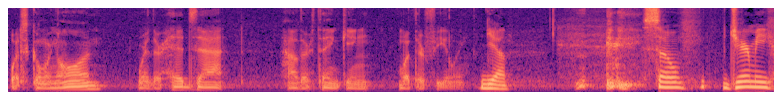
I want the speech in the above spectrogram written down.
what's going on, where their head's at, how they're thinking, what they're feeling. Yeah. so, Jeremy,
